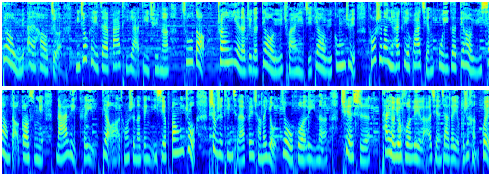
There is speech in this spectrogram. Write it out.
钓鱼爱好者，你就可以在芭提雅地区呢租到。专业的这个钓鱼船以及钓鱼工具，同时呢，你还可以花钱雇一个钓鱼向导，告诉你哪里可以钓啊，同时呢，给你一些帮助，是不是听起来非常的有诱惑力呢？确实太有诱惑力了，而且价格也不是很贵，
